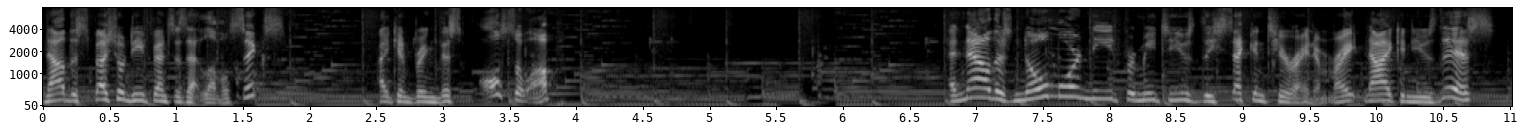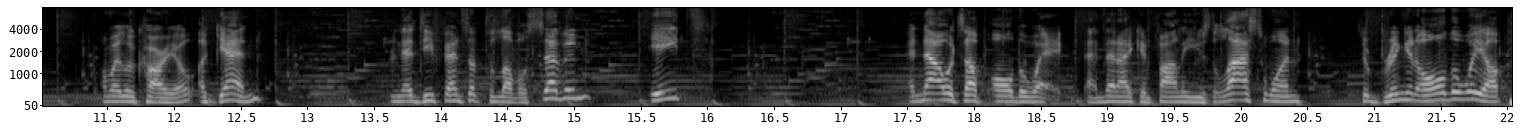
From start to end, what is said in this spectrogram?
Now the special defense is at level 6. I can bring this also up. And now there's no more need for me to use the second tier item, right? Now I can use this on my Lucario again Bring that defense up to level 7, 8. And now it's up all the way. And then I can finally use the last one to bring it all the way up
